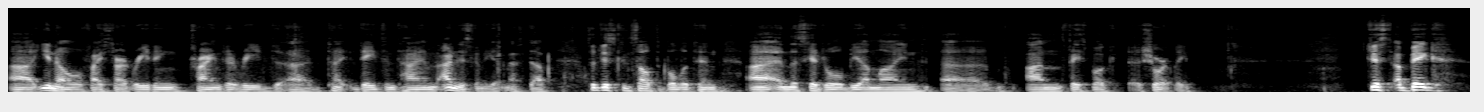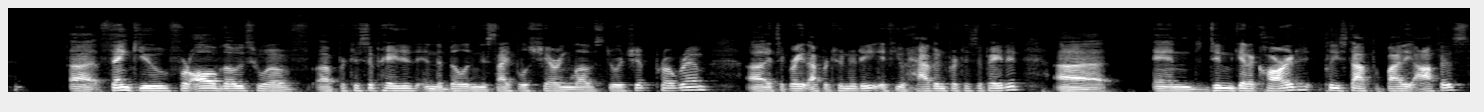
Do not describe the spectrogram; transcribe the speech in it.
Uh, you know, if I start reading, trying to read uh, dates and times, I'm just going to get messed up. So just consult the bulletin, uh, and the schedule will be online uh, on Facebook uh, shortly. Just a big uh, thank you for all of those who have uh, participated in the Building Disciples Sharing Love Stewardship Program. Uh, it's a great opportunity. If you haven't participated uh, and didn't get a card, please stop by the office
